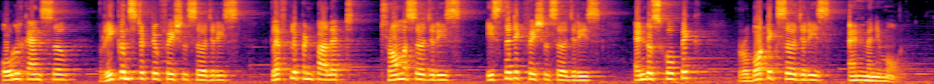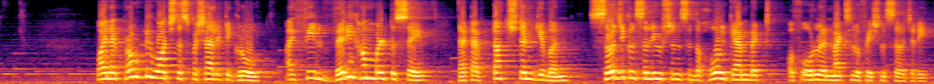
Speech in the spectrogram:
oral cancer, reconstructive facial surgeries, cleft lip and palate, trauma surgeries, aesthetic facial surgeries, endoscopic, robotic surgeries, and many more. While I proudly watch the specialty grow, I feel very humbled to say that I've touched and given surgical solutions in the whole gambit of oral and maxillofacial surgery,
